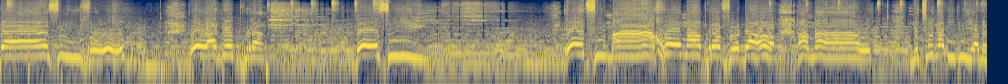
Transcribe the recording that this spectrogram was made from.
dasifo awurade bra bɛsi eti maako mabrafo da hɔ ama o metu na biribi yɛ me.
